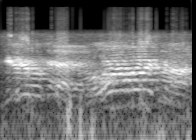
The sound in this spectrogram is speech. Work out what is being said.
07. More working on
